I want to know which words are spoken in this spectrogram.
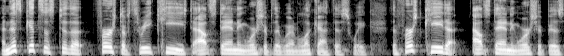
And this gets us to the first of three keys to outstanding worship that we're going to look at this week. The first key to outstanding worship is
